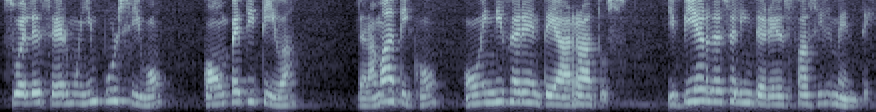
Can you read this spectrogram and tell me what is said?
sueles ser muy impulsivo, competitiva, dramático o indiferente a ratos y pierdes el interés fácilmente.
